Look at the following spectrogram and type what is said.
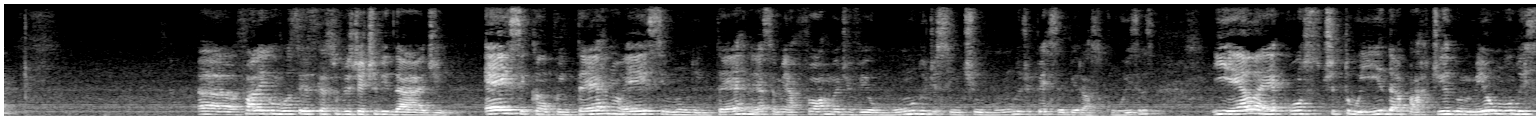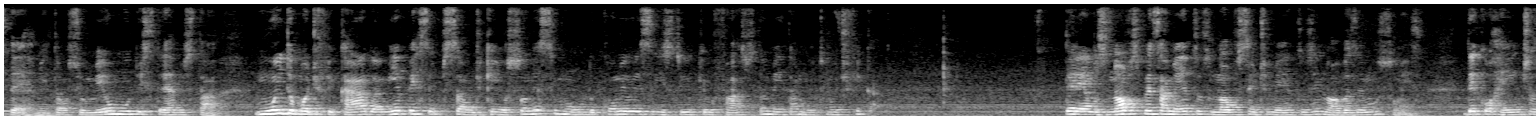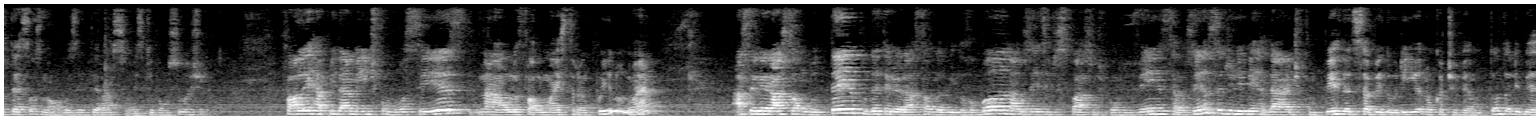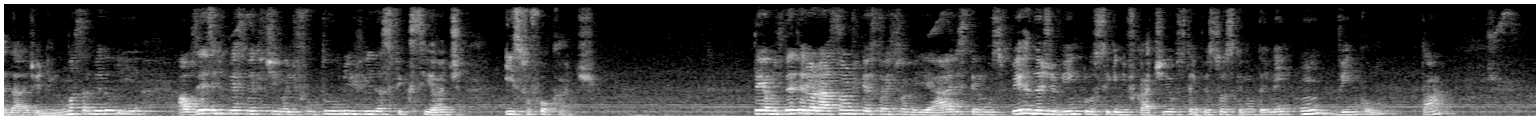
Uh, falei com vocês que a subjetividade é esse campo interno, é esse mundo interno, essa minha forma de ver o mundo, de sentir o mundo, de perceber as coisas. E ela é constituída a partir do meu mundo externo. Então, se o meu mundo externo está muito modificado, a minha percepção de quem eu sou nesse mundo, como eu existo e o que eu faço também está muito modificada. Teremos novos pensamentos, novos sentimentos e novas emoções decorrentes dessas novas interações que vão surgindo. Falei rapidamente com vocês, na aula eu falo mais tranquilo, não é? Aceleração do tempo, deterioração da vida urbana, ausência de espaço de convivência, ausência de liberdade com perda de sabedoria, nunca tivemos tanta liberdade e nenhuma sabedoria, ausência de perspectiva de futuro e vida asfixiante e sufocante. Temos deterioração de questões familiares, temos perdas de vínculos significativos, tem pessoas que não têm nem um vínculo, tá?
